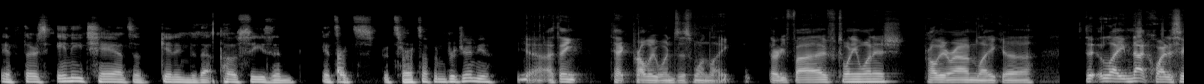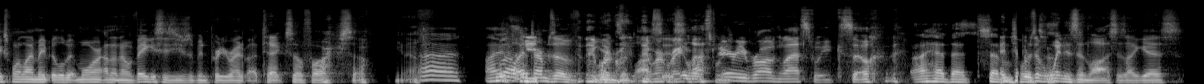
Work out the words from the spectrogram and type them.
if there's any chance of getting to that postseason, it starts it starts up in Virginia. Yeah, I think Tech probably wins this one like 35 21 ish, probably around like uh like not quite a six point line, maybe a little bit more. I don't know. Vegas has usually been pretty right about Tech so far, so you know. Uh, I well, in terms of They wins weren't- and they weren't losses, right last week. very wrong last week. So I had that seven in terms points of or- wins and losses, I guess.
